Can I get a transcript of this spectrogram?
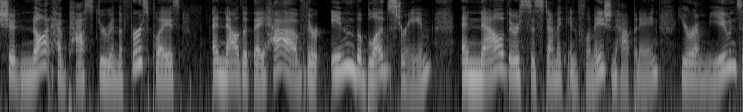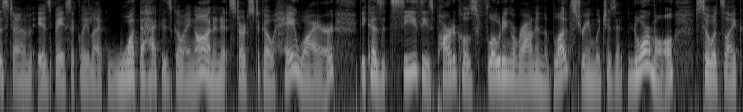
should not have passed through in the first place and now that they have, they're in the bloodstream, and now there's systemic inflammation happening. Your immune system is basically like, what the heck is going on? And it starts to go haywire because it sees these particles floating around in the bloodstream, which isn't normal. So it's like,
